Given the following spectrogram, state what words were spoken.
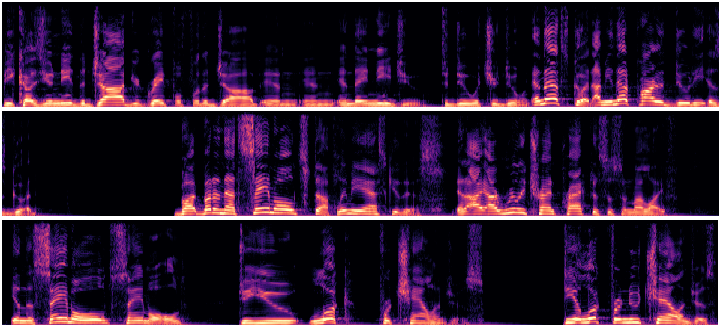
because you need the job, you're grateful for the job, and, and, and they need you to do what you're doing. And that's good. I mean, that part of duty is good. But, but in that same old stuff, let me ask you this, and I, I really try and practice this in my life. In the same old, same old, do you look for challenges? Do you look for new challenges?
